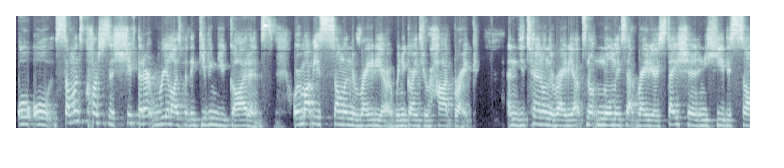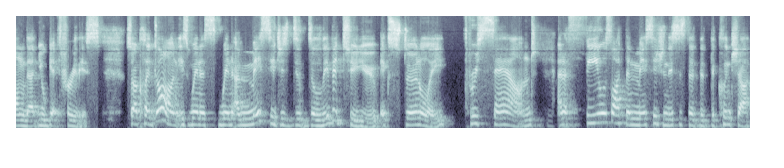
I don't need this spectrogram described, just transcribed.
Or, or, someone's consciousness shift, they don't realize, but they're giving you guidance. Or it might be a song on the radio when you're going through heartbreak and you turn on the radio, it's not normally to that radio station, and you hear this song that you'll get through this. So a cledon is when a, when a message is de- delivered to you externally through sound, and it feels like the message, and this is the, the, the clincher,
